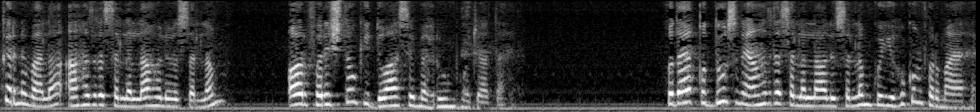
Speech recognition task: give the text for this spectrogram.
کرنے والا آ حضرت صلی اللہ علیہ وسلم اور فرشتوں کی دعا سے محروم ہو جاتا ہے۔ خدا قدوس نے حضرت صلی اللہ علیہ وسلم کو یہ حکم فرمایا ہے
